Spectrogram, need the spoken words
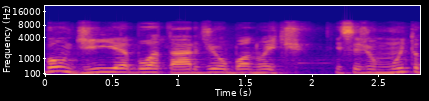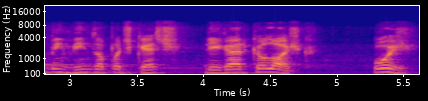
Bom dia, boa tarde ou boa noite e sejam muito bem-vindos ao podcast Liga Arqueológica. Hoje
